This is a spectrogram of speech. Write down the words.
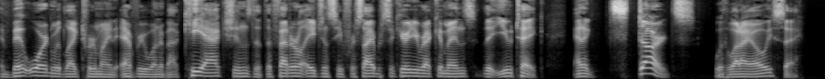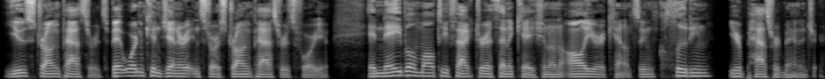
and Bitwarden would like to remind everyone about key actions that the Federal Agency for Cybersecurity recommends that you take. And it starts with what I always say. Use strong passwords. Bitwarden can generate and store strong passwords for you. Enable multi-factor authentication on all your accounts, including your password manager.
